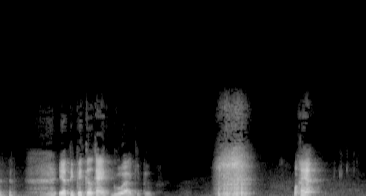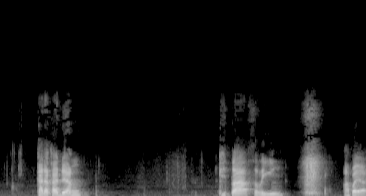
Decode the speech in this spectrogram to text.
ya tipikal kayak gua gitu. Makanya kadang-kadang kita sering apa ya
